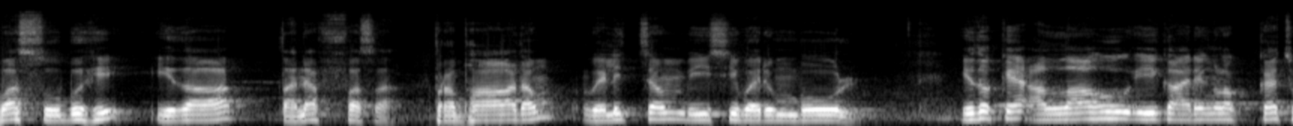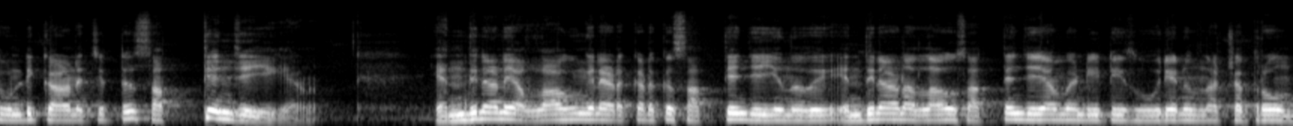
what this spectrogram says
വ സുബുഹി ഇതാ തനഫസ. പ്രഭാതം വെളിച്ചം വീശി വരുമ്പോൾ. ഇതൊക്കെ അള്ളാഹു ഈ കാര്യങ്ങളൊക്കെ ചൂണ്ടിക്കാണിച്ചിട്ട് സത്യം ചെയ്യുകയാണ്. എന്തിനാണ് അള്ളാഹു ഇങ്ങനെ ഇടക്കിടക്ക് സത്യം ചെയ്യുന്നത്? എന്തിനാണ് അള്ളാഹു സത്യം ചെയ്യാൻ വേണ്ടിയിട്ട് ഈ സൂര്യനും നക്ഷത്രവും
